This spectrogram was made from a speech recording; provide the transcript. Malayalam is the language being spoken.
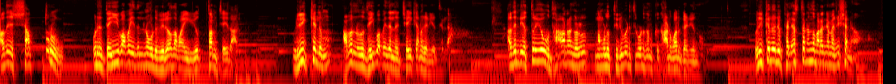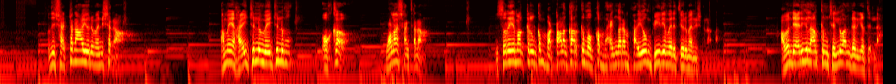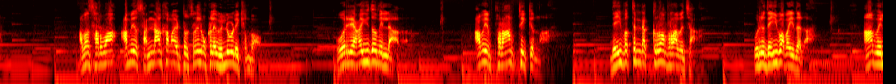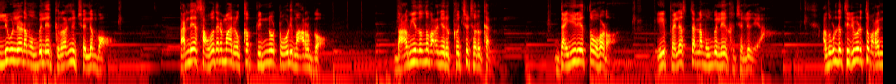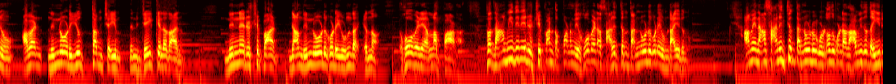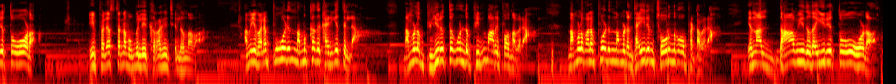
അത് ശത്രു ഒരു ദൈവവൈതലിനോട് വിരോധമായി യുദ്ധം ചെയ്താൽ ഒരിക്കലും അവൻ ഒരു ദൈവവൈതലിനെ ജയിക്കാൻ കഴിയത്തില്ല. അതിന്റെ എത്രയോ ഉദാഹരണങ്ങൾ നമ്മൾ തിരുവെടുത്തിലൂടെ നമുക്ക് കാണുവാൻ കഴിയുന്നു. ഒരിക്കലും ഒരു ഫലസ്തൻ എന്ന് പറഞ്ഞ മനുഷ്യന് അതിശക്തനായ ഒരു മനുഷ്യനാ അമ്മയെ ഹൈറ്റിലും വെയിറ്റിലും ഒക്കെ വളരെ ശക്തനാ. ഇസ്രയേൽ മക്കൾക്കും പട്ടാളക്കാർക്കും ഒക്കെ ഭയങ്കര ഭയവും ഭീതിയും വരുത്തിയ ഒരു മനുഷ്യനാണ്. അവന്റെ അരികിൽ ആർക്കും ചെല്ലുവാൻ കഴിയത്തില്ല. അവൻ സർവ അമി സന്നാഹമായിട്ട് ഇസ്രയേൽ മക്കളെ വെല്ലുവിളിക്കുമ്പോൾ ഒരായുധമില്ലാതെ അവയെ പ്രാർത്ഥിക്കുന്ന ദൈവത്തിന്റെ കൃപ പ്രാപിച്ച ഒരു ദൈവ പൈതല ആ വെല്ലുവിളിയുടെ മുമ്പിലേക്ക് ഇറങ്ങി ചെല്ലുമ്പോ തന്റെ സഹോദരന്മാരൊക്കെ പിന്നോട്ട് ഓടി മാറുമ്പോൾ ദാവീദ് എന്ന് പറഞ്ഞൊരു കൊച്ചു ചെറുക്കൻ ധൈര്യത്തോടെ ഈ പെലസ്തന്റെ മുമ്പിലേക്ക് ചെല്ലുകയാണ് അതുകൊണ്ട് തിരുവെടുത്ത് പറഞ്ഞു അവൻ നിന്നോട് യുദ്ധം ചെയ്യും നിന്നെ ജയിക്കില്ലതാനും നിന്നെ രക്ഷിപ്പാൻ ഞാൻ നിന്നോട് കൂടെ ഉണ്ട് എന്ന് യഹോവയുടെ അള്ളപ്പാട് അപ്പൊ ദാവീദിനെ രക്ഷിപ്പാൻ തക്കോണം യഹോവയുടെ സാന്നിധ്യം തന്നോട് കൂടെ ഉണ്ടായിരുന്നു. അവൻ ആ സാന്നിധ്യം തന്നോട് ഉള്ളത് കൊണ്ട് ദാവീദ് ധൈര്യത്തോടെ ഈ ഫലസ്തന്റെ മുമ്പിലേക്ക് ഇറങ്ങി ചെല്ലുന്നതാ. അവയെ പലപ്പോഴും നമുക്കത് കഴിയത്തില്ല. നമ്മൾ ഭീരുത്വം കൊണ്ട് പിന്മാറിപ്പോന്നവരാ. നമ്മൾ പലപ്പോഴും നമ്മുടെ ധൈര്യം ചോർന്നു പോകപ്പെട്ടവരാ. എന്നാൽ ദാവീദ് ധൈര്യത്തോട്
